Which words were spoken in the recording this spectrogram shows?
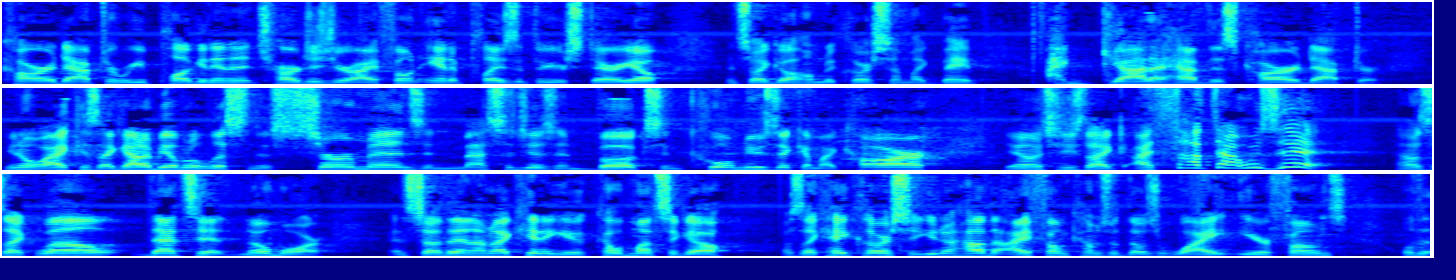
car adapter where you plug it in and it charges your iPhone and it plays it through your stereo. And so I go home to Clarissa. I'm like, babe, I got to have this car adapter. You know why? Because I got to be able to listen to sermons and messages and books and cool music in my car. You know, she's like, I thought that was it. And I was like, well, that's it, no more. And so then, I'm not kidding you, a couple months ago, I was like, hey, Clarissa, you know how the iPhone comes with those white earphones? Well,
